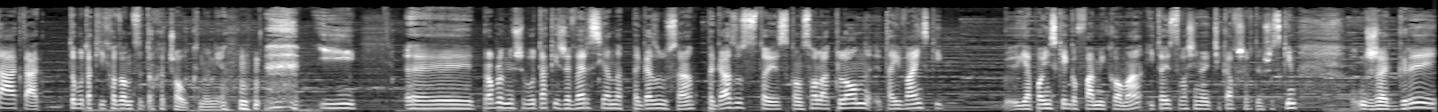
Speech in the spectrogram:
Tak, tak. To był taki chodzący trochę czołg, no nie? I yy, problem jeszcze był taki, że wersja na Pegasusa, Pegasus to jest konsola klon tajwański japońskiego Famicoma i to jest właśnie najciekawsze w tym wszystkim, że gry,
